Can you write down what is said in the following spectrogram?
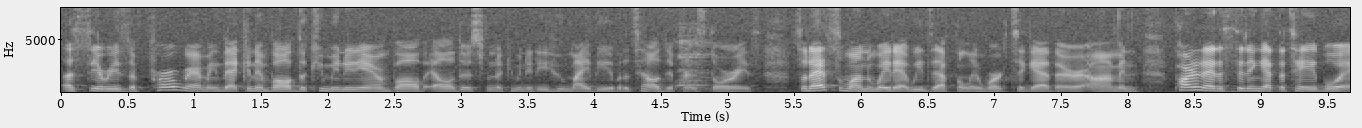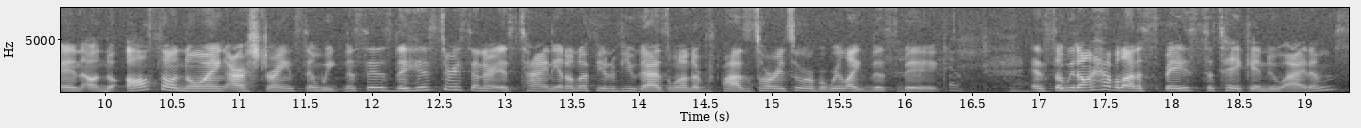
a series of programming that can involve the community and involve elders from the community who might be able to tell different stories. So that's one way that we definitely work together. Um, and part of that is sitting at the table and uh, also knowing our strengths and weaknesses. The History Center is tiny. I don't know if any of you guys went on a repository tour, but we're like this big. And so we don't have a lot of space to take in new items.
